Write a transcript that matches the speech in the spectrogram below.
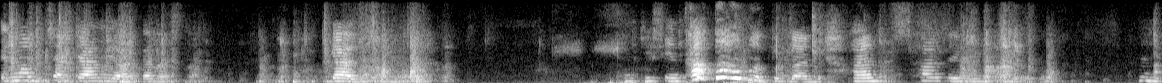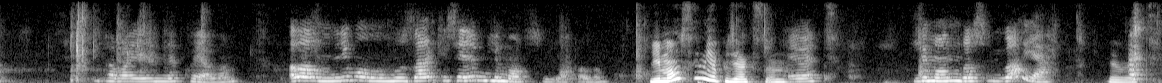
Elime bıçak gelmiyor arkadaşlar. Geldi Kesin tahta almadım ben de. Her, her unutuyorum. Tavayı eline koyalım. Alalım limonumuzdan keselim limon suyu yapalım. Limon suyu mu yapacaksın? Evet. Limonun da suyu var ya. Evet.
